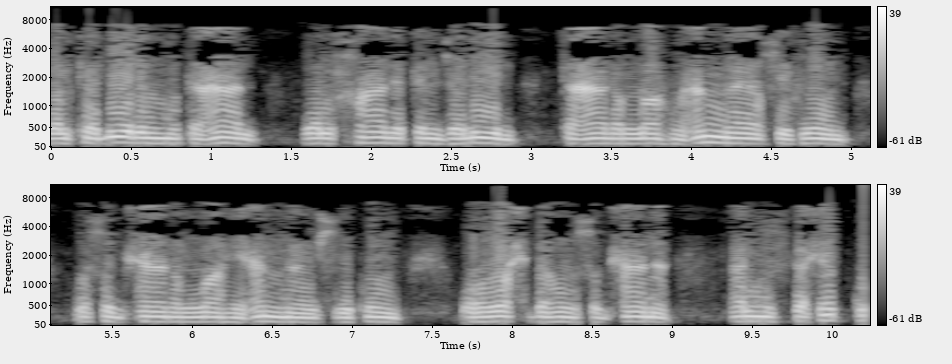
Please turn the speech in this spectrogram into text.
والكبير المتعال والخالق الجليل تعالى الله عما يصفون وسبحان الله عما يشركون وهو وحده سبحانه المستحق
